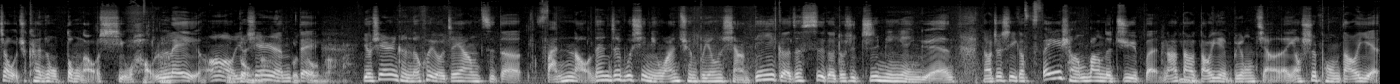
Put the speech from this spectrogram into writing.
叫我去看这种动脑戏，我好累哦。有些人对，有些人可能会有这样子的烦恼，但是这部戏你完全不用想。第一个，这四个都是知名演员，然后这是一个非常棒的剧本，然后到导演不用讲了，杨世鹏导演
